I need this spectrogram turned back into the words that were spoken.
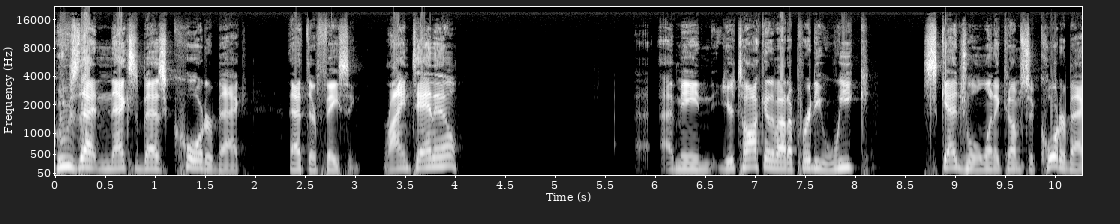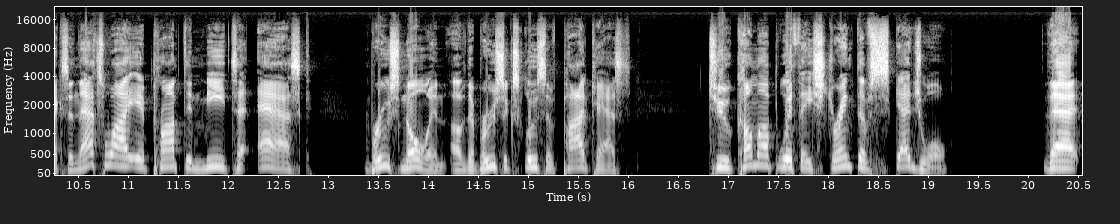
who's that next best quarterback that they're facing? Ryan Tannehill? I mean, you're talking about a pretty weak schedule when it comes to quarterbacks, and that's why it prompted me to ask Bruce Nolan of the Bruce Exclusive podcast to come up with a strength of schedule that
